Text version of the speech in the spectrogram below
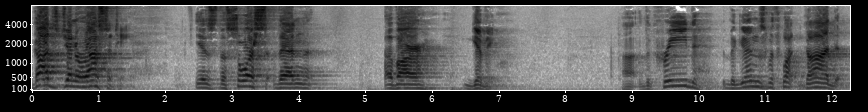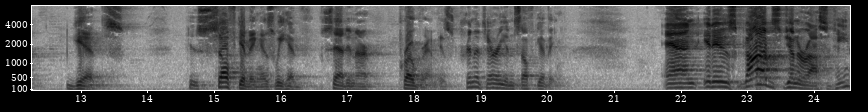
God's generosity is the source then of our giving. Uh, the creed begins with what God gives, his self giving, as we have said in our program, his Trinitarian self giving. And it is God's generosity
